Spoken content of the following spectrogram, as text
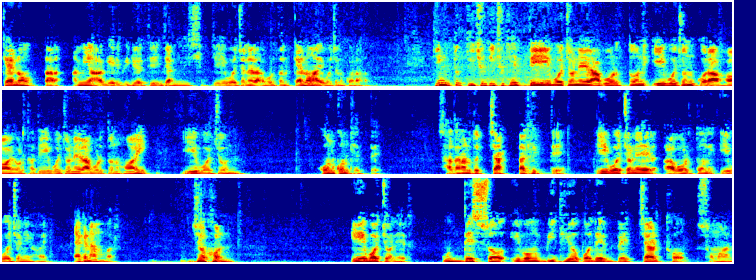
কেন? তার আমি আগের ভিডিওতে জানিয়েছি যে এ বচনের আবর্তন কেন আয় বচন করা হয়। কিন্তু কিছু কিছু ক্ষেত্রে এ বচনের আবর্তন এ বচন করা হয়। অর্থাৎ এ বচনের আবর্তন হয় এ বচন। কোন কোন ক্ষেত্রে? সাধারণত চারটা ক্ষেত্রে এ বচনের আবর্তন এ বচনই হয়। এক নাম্বার, যখন এ বচনের উদ্দেশ্য এবং বিধেয় পদের বেচ্চার্থ সমান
